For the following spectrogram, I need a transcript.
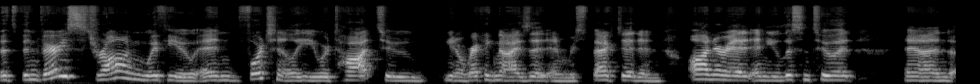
that's been very strong with you and fortunately you were taught to you know recognize it and respect it and honor it and you listen to it and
